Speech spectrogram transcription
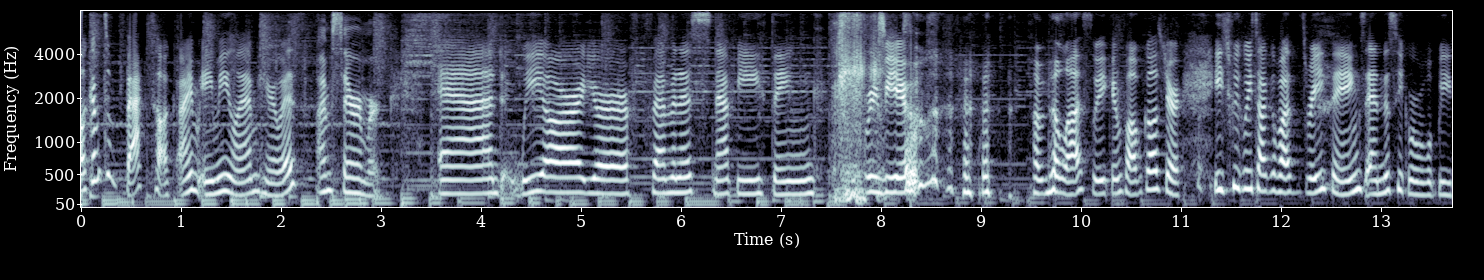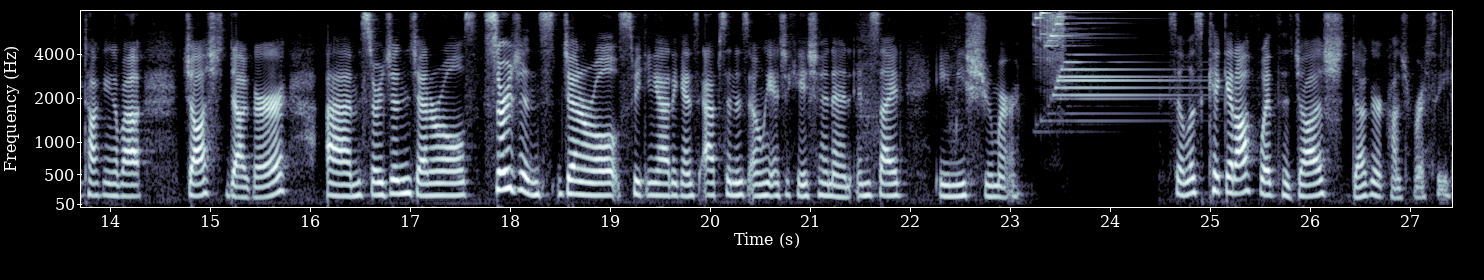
Welcome to Back Talk. I'm Amy Lam here with, I'm Sarah Mirk. and we are your feminist snappy thing review of the last week in pop culture. Each week we talk about three things, and this week we will be talking about Josh Duggar, um, Surgeon General's Surgeons General speaking out against abstinence-only education, and Inside Amy Schumer. So let's kick it off with the Josh Duggar controversy.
